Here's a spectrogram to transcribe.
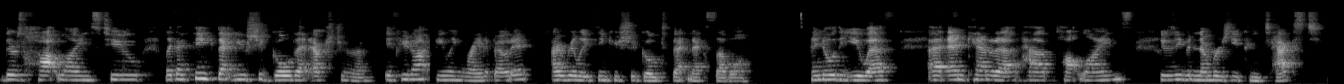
there's hotlines too. Like, I think that you should go that extra. If you're not feeling right about it, I really think you should go to that next level. I know the US uh, and Canada have hotlines. There's even numbers you can text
